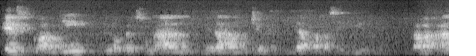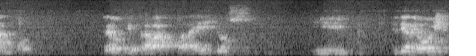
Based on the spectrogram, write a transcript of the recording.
Esto a mí, en lo personal, me da mucha energía para seguir trabajando. Creo que trabajo para ellos y el día de hoy,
